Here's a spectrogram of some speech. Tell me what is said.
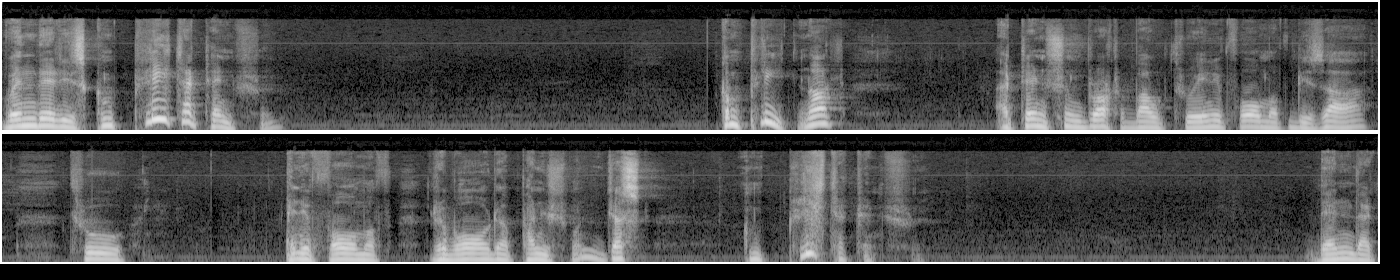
when there is complete attention, complete, not attention brought about through any form of desire, through any form of reward or punishment, just complete attention. Then that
